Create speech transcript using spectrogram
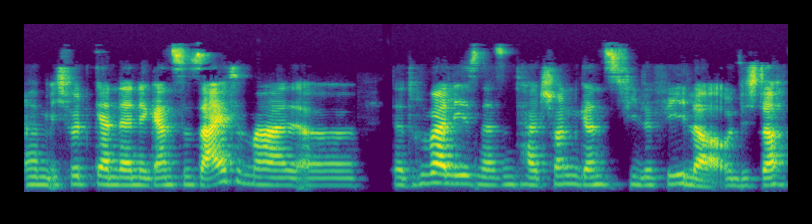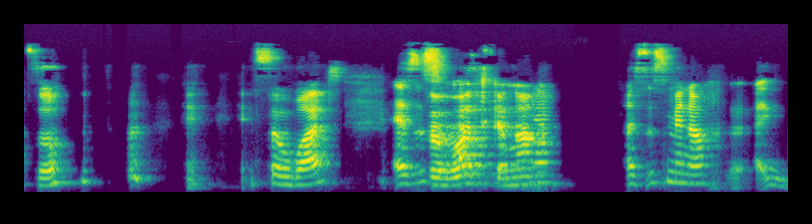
ähm, ich würde gerne deine ganze Seite mal äh, da drüber lesen. Da sind halt schon ganz viele Fehler. Und ich dachte so, so what? Es ist, so what, genau. Ja, es ist mir noch, äh,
